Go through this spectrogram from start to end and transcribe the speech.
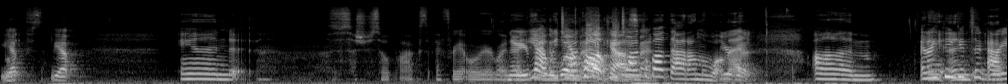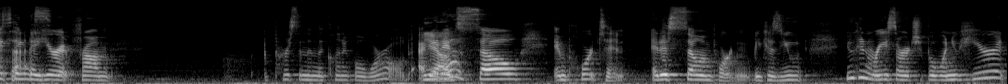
Yep. beliefs. Yep. And such a soapbox. I forget where we were going. No, you're yeah, we talk woman. about we talk about that on the woman. You're good. Um, And I think it's a and great thing to hear it from a person in the clinical world. I Yeah. mean, it's so important. It is so important because you you can research, but when you hear it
